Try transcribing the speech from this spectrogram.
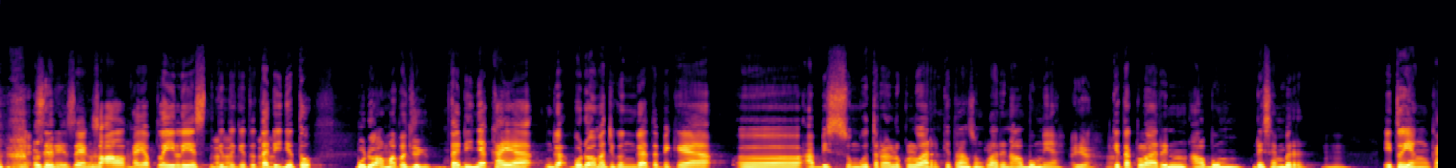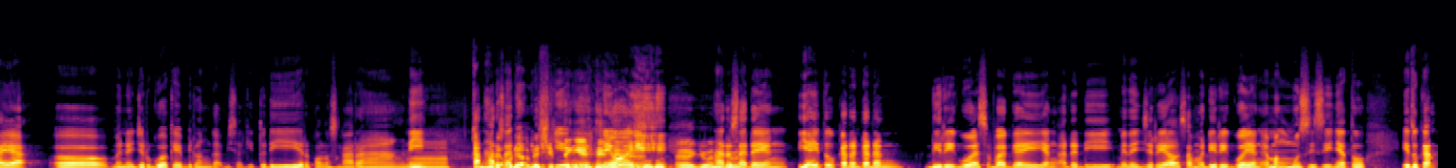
serius yang soal kayak playlist gitu-gitu. Tadinya tuh, Bodoh amat aja gitu. tadinya kayak nggak bodo amat juga enggak, tapi kayak eh, abis sungguh terlalu keluar, kita langsung keluarin album ya. Iya. Kita keluarin album Desember. Mhm. Itu yang kayak eh, manajer gue kayak bilang nggak bisa gitu dir kalau sekarang. Nih Ah, kan harus udah- ada udah- yang udah shifting ya? Yoi. Eh, gimana, harus gimana? ada yang, ya itu kadang-kadang diri gue sebagai yang ada di manajerial sama diri gue yang emang musisinya tuh itu kan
